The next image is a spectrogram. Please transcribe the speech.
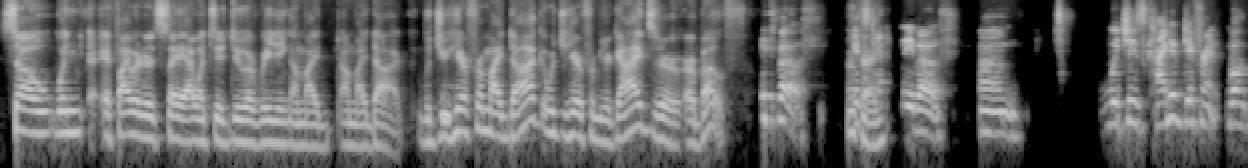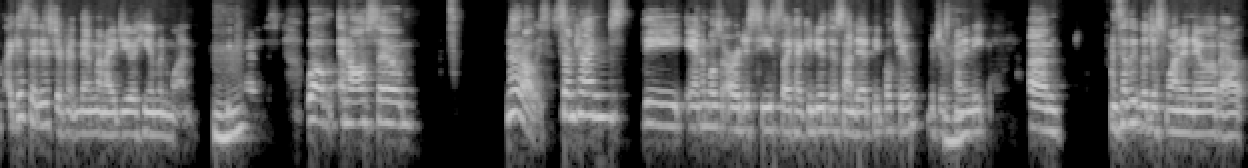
So when if I were to say I want to do a reading on my on my dog, would you hear from my dog or would you hear from your guides or or both? it's both it's Okay. definitely both um which is kind of different well i guess that is different than when i do a human one Mhm. because well and also not always. Sometimes the animals are deceased like i can do this on dead people too which is kind of neat. Um and some people just want to know about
